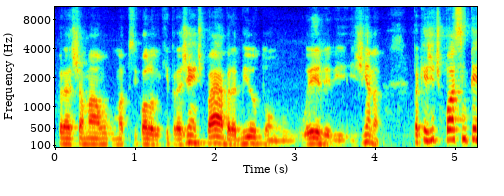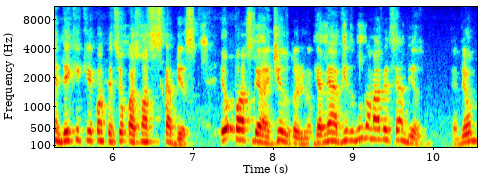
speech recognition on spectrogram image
para chamar uma psicóloga aqui para a gente, Bárbara, Milton, Weiler e, Gina, para que a gente possa entender o que, que aconteceu com as nossas cabeças. Eu posso garantir, doutor Juliano, que a minha vida nunca mais vai ser a mesma entendeu?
